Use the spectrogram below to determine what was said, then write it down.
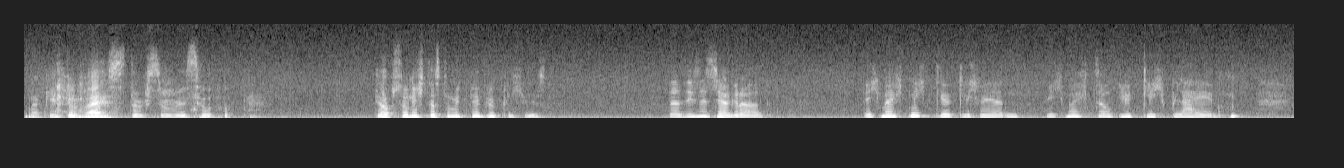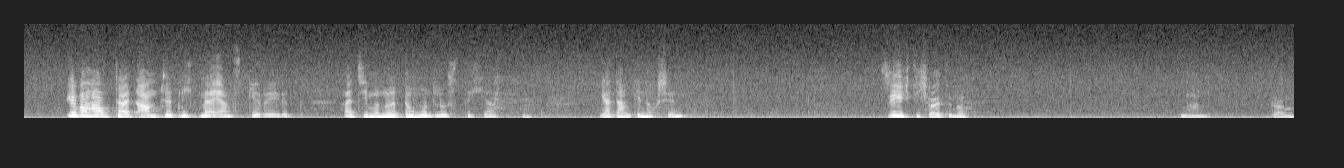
Na geht, du weißt doch sowieso. Glaubst du nicht, dass du mit mir glücklich wirst? Das ist es ja gerade. Ich möchte nicht glücklich werden. Ich möchte so glücklich bleiben. Überhaupt, heute Abend wird nicht mehr ernst geredet. Heute sind wir nur dumm und lustig, ja? Ja, danke noch schön. Sehe ich dich heute noch? Wann? Dann,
